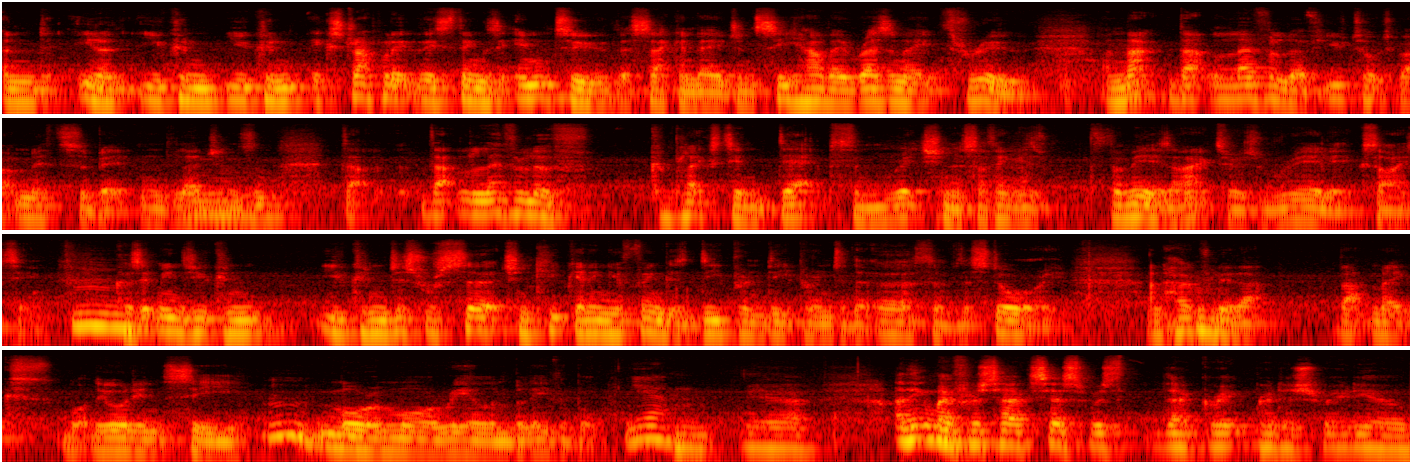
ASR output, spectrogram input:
And, you know, you can, you can extrapolate these things into the second age and see how they resonate through. And that, that level of, you talked about myths a bit and mm. legends, and that, that level of complexity and depth and richness, I think is, for me as an actor, is really exciting mm. because it means you can you can just research and keep getting your fingers deeper and deeper into the earth of the story, and hopefully that that makes what the audience see Mm. more and more real and believable. Yeah. Yeah, I think my first access was that Great British Radio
